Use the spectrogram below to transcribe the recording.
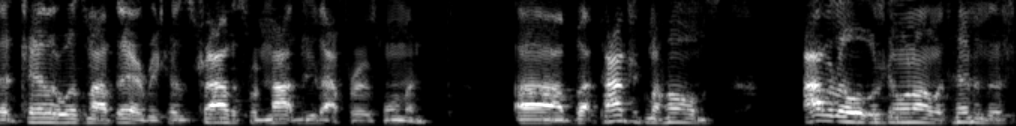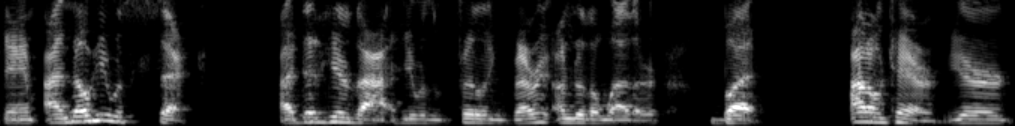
that Taylor was not there because Travis would not do that for his woman. Uh, but Patrick Mahomes, I don't know what was going on with him in this game. I know he was sick. I did hear that he was feeling very under the weather, but I don't care. You're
